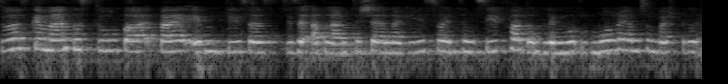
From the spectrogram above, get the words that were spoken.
du hast gemeint, dass Dubai bei eben dieses, diese atlantische Energie so intensiv hat und Lemurien zum Beispiel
